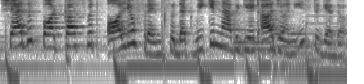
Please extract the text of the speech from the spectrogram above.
share this podcast with all your friends so that we can navigate our journeys together.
